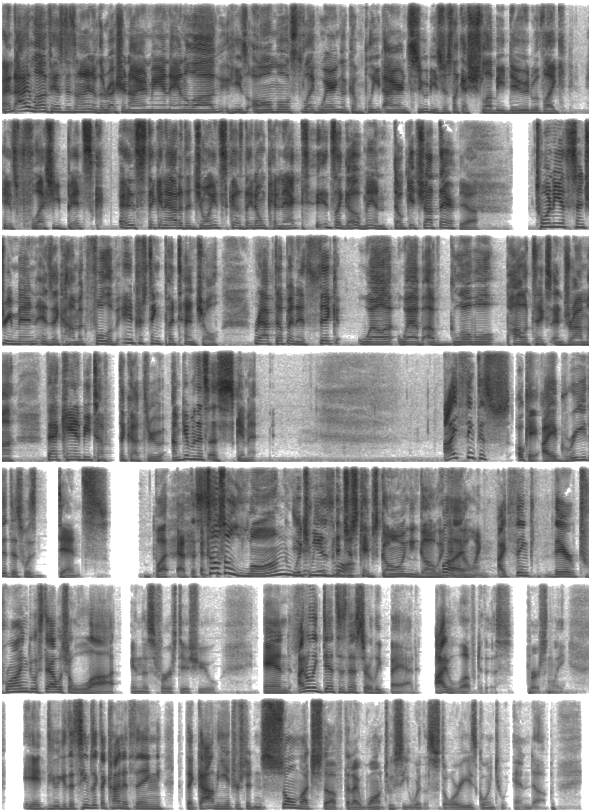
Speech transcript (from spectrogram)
And I love his design of the Russian Iron Man analog. He's almost like wearing a complete iron suit. He's just like a schlubby dude with like his fleshy bits uh, sticking out at the joints because they don't connect. It's like, oh man, don't get shot there. Yeah. 20th Century Men is a comic full of interesting potential, wrapped up in a thick well web of global politics and drama that can be tough to cut through. I'm giving this a skim it. I think this okay, I agree that this was dense. But at the It's also long, which It means is it just keeps going and going but and going. I think they're trying to establish a lot in this first issue. And I don't think dense is necessarily bad. I loved this personally. It because it seems like the kind of thing that got me interested in so much stuff that I want to see where the story is going to end up.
